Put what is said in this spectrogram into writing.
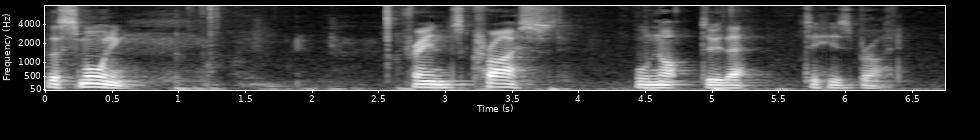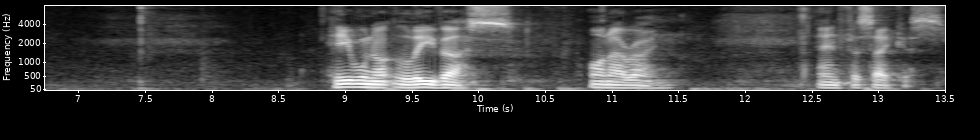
this morning. Friends, Christ will not do that to his bride. He will not leave us on our own and forsake us.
